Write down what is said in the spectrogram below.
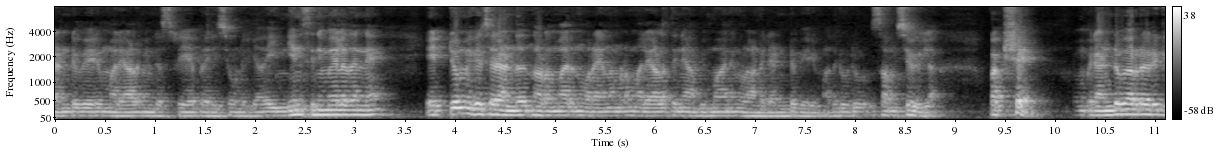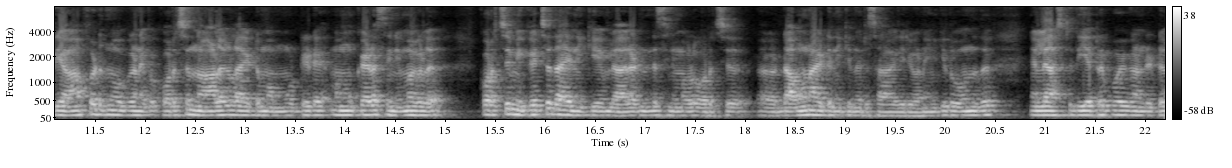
രണ്ടുപേരും മലയാളം ഇൻഡസ്ട്രിയെ ഭരിച്ചുകൊണ്ടിരിക്കുക. അത് ഇന്ത്യൻ സിനിമയിലെ തന്നെ ഏറ്റവും മികച്ച രണ്ട് നടന്മാരെന്ന് പറയാൻ നമ്മുടെ മലയാളത്തിന്റെ അഭിമാനങ്ങളാണ് രണ്ടുപേരും അതിലൊരു സംശയമില്ല പക്ഷേ രണ്ടുപേരുടെ ഒരു ഗ്രാഫ് എടുത്ത് നോക്കുകയാണെങ്കിൽ ഇപ്പോൾ കുറച്ച് നാളുകളായിട്ട് മമ്മൂട്ടിയുടെ മമ്മൂക്കയുടെ സിനിമകൾ കുറച്ച് മികച്ചതായി നിൽക്കുകയും ലാലേട്ടന്റെ സിനിമകൾ കുറച്ച് ഡൗൺ ആയിട്ട് നിൽക്കുന്ന ഒരു സാഹചര്യമാണ്. എനിക്ക് തോന്നുന്നത് ഞാൻ ലാസ്റ്റ് തിയേറ്ററിൽ പോയി കണ്ടിട്ട്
